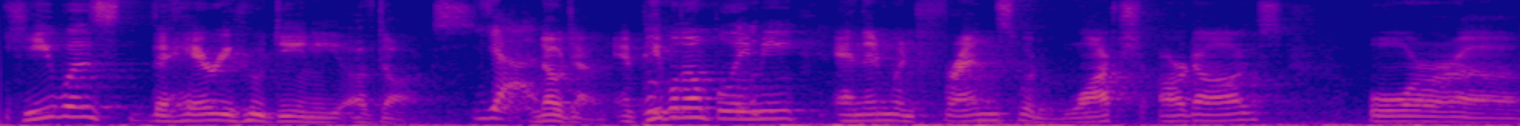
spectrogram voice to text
he was the Harry Houdini of dogs. Yeah. No doubt. And people don't believe me. And then when friends would watch our dogs or um,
